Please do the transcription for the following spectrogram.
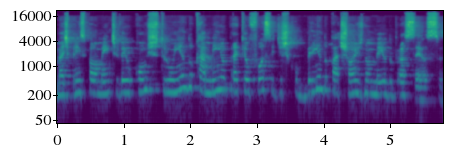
mas principalmente veio construindo o caminho para que eu fosse descobrindo paixões no meio do processo.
